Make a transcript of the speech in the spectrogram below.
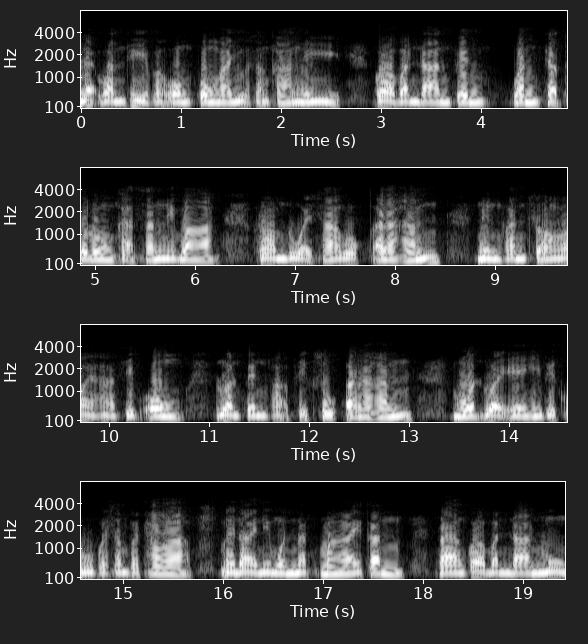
และวันที่พระองค์ปรงอายุสังขารนี้ ก็บันดาลเป็นวันจตุรงคสันนิบาตพร้อมด้วยสาวกอรหันหนึ่งพันสองร้อยห้าสิบองค์ล้วนเป็นพระภิกษุอรหันต์บวชดด้วยเอหิภิกขุปสัมปทา ไม่ได้นิมนต์นัดหมายกัน ต่างก็บันดาลมุ่ง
